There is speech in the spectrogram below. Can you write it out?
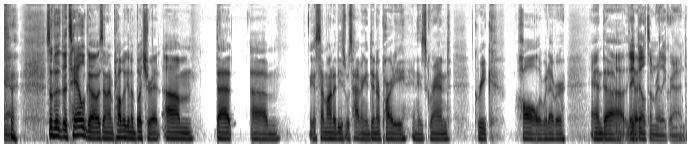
Yeah. So the the tale goes, and I'm probably going to butcher it. Um, that um, I guess Simonides was having a dinner party in his grand Greek hall or whatever, and uh, They yeah, built them really grand.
